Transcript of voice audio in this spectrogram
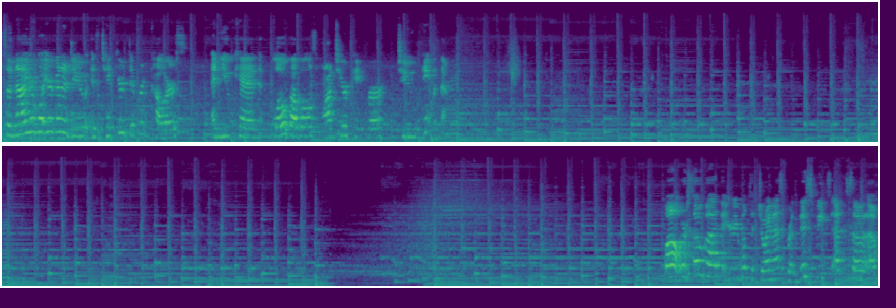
So now you're, what you're gonna do is take your different colors and you can blow bubbles onto your paper to paint with them. Glad that you're able to join us for this week's episode of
